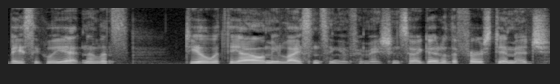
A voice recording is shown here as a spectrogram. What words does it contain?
basically it. Now let's deal with the Alamy licensing information. So I go to the first image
